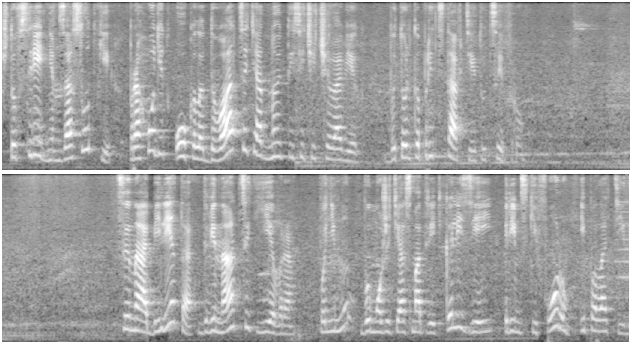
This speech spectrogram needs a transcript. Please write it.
что в среднем за сутки проходит около 21 тысячи человек. Вы только представьте эту цифру. Цена билета 12 евро. По нему вы можете осмотреть Колизей, Римский форум и Палатин.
